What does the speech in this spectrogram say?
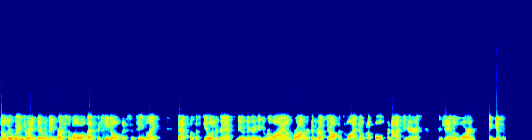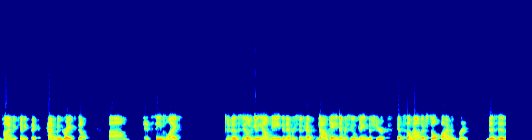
Those are wins right there when they rush the ball well. That's the key to all this. It seems like that's what the Steelers are going to have to do. They're going to need to rely on Broderick and the rest of the offensive line to open up holes for Najee Harris and Jaylen Warren and get some time to Kenny Pickett. Has been great still. Um, it seems like and the Steelers are getting outgained in every outgained every single game this year. Yet somehow they're still five and three. This is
